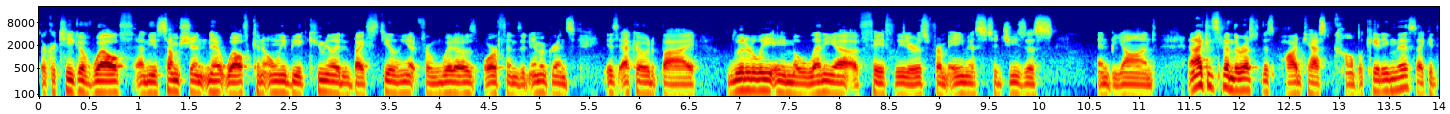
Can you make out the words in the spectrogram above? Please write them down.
The critique of wealth and the assumption that wealth can only be accumulated by stealing it from widows, orphans, and immigrants is echoed by literally a millennia of faith leaders from Amos to Jesus and beyond. And I could spend the rest of this podcast complicating this. I could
